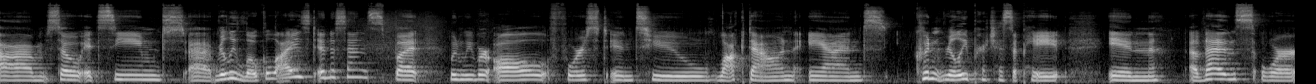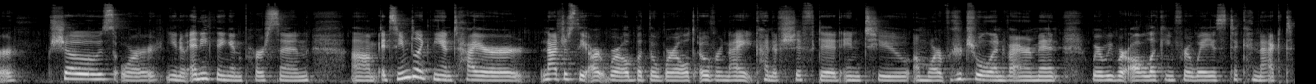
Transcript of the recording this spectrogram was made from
Um, so it seemed uh, really localized in a sense, but when we were all forced into lockdown and couldn't really participate in events or shows or you know anything in person um, it seemed like the entire not just the art world but the world overnight kind of shifted into a more virtual environment where we were all looking for ways to connect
